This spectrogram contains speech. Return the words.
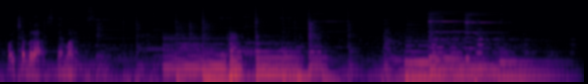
Forte abraço, até mais.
